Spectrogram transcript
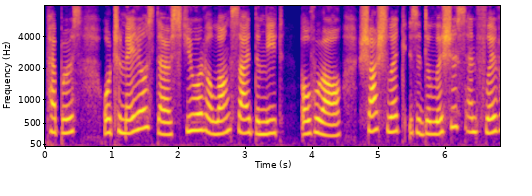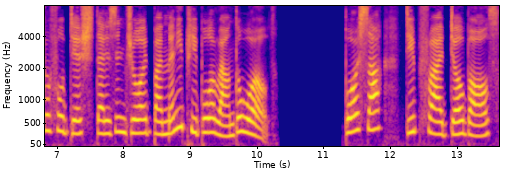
peppers, or tomatoes that are skewered alongside the meat. Overall, shashlik is a delicious and flavorful dish that is enjoyed by many people around the world. Borsak, deep-fried dough balls,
